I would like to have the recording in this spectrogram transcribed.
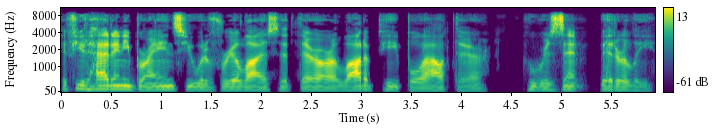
If you'd had any brains, you would have realized that there are a lot of people out there who resent bitterly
